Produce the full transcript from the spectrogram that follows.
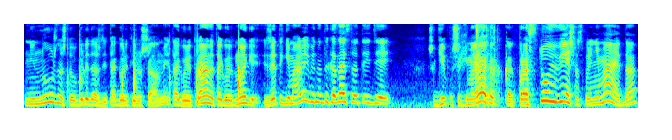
не нужно, чтобы были дожди. Так говорит Иерушалми, так говорит Ран, и так говорят многие. Из этой геморры видно доказательство этой идеи. Что, геморрой как, как простую вещь воспринимает, да?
